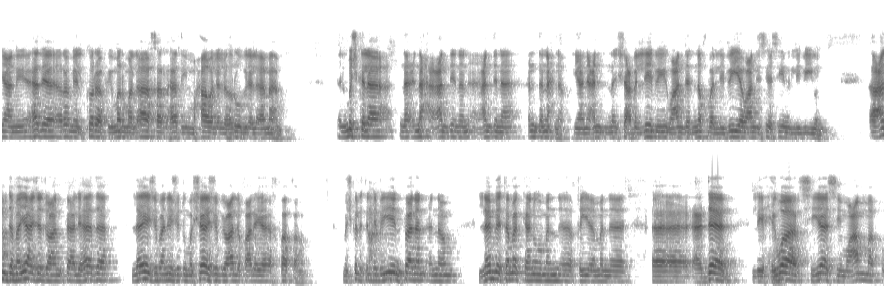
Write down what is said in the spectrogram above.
يعني هذا رمي الكرة في مرمى الآخر هذه محاولة للهروب إلى الأمام. المشكلة نحن عندنا عندنا عندنا نحن يعني عندنا الشعب الليبي وعند النخبة الليبية وعند السياسيين الليبيون. عندما يعجزوا عن فعل هذا لا يجب أن يجدوا مشاجب يعلق عليها إخفاقهم. مشكلة الليبيين فعلا أنهم لم يتمكنوا من من آه، إعداد لحوار سياسي معمق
